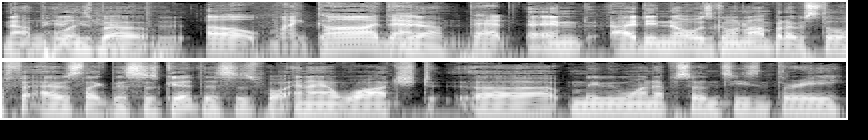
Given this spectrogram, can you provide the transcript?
not Penny's boat. Oh my god, that yeah, that and I didn't know what was going on, but I was still. I was like, "This is good. This is well." And I watched uh maybe one episode in season three,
